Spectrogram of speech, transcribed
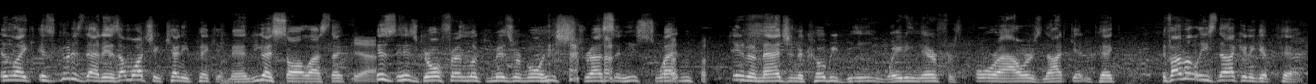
and like as good as that is, I'm watching Kenny Pickett, man. You guys saw it last night. Yeah. His his girlfriend looked miserable. He's stressing. he's sweating. Can't even imagine Nakobe Dean waiting there for four hours, not getting picked. If I'm at least not going to get picked,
